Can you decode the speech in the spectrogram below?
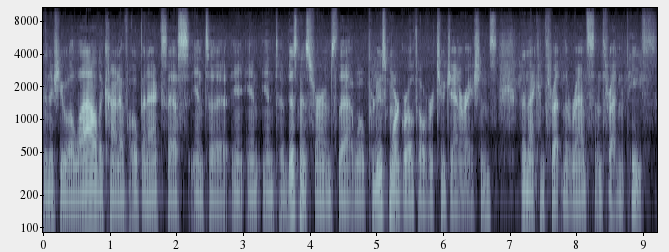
then if you allow the kind of open access into in, into business firms that will produce more growth over two generations, then that can threaten the rents and threaten peace.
